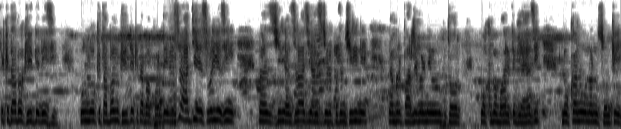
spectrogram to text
ਤੇ ਕਿਤਾਬਾਂ ਖਰੀਦਦੇ ਨਹੀਂ ਸੀ। ਹੁਣ ਲੋਕ ਕਿਤਾਬਾਂ ਵੀ ਖਰੀਦਦੇ ਕਿਤਾਬਾਂ ਪੜ੍ਹਦੇ ਵੀ। ਅੱਜ ਇਸ ਵਾਰੀ ਅਸੀਂ ਅ, ਸ਼੍ਰੀ ਹੰਸਰਾਜ ਜੀ ਹੰਸ ਜਿਹੜੇ ਪਦਮ ਸ਼੍ਰੀ ਨੇ ਮੈਂਬਰ ਪਾਰਲੀਮੈਂਟ ਨੇ ਉਹਨਾਂ ਨੂੰ ਬਤੌਰ ਮੁੱਖ ਮਹਿਮਾਨ ਇੱਥੇ ਬੁਲਾਇਆ ਸੀ। ਲੋਕਾਂ ਨੂੰ ਉਹਨਾਂ ਨੂੰ ਸੁਣ ਕੇ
